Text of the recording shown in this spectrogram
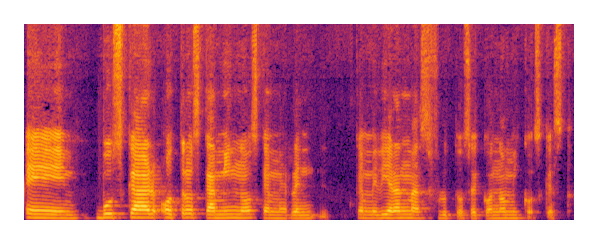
eh, buscar otros caminos que me, que me dieran más frutos económicos que esto.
